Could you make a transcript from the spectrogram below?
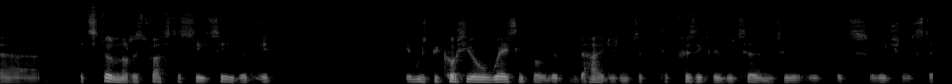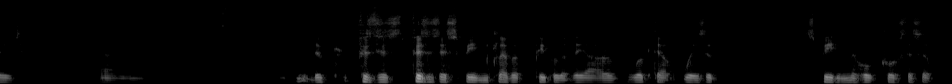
Uh, it's still not as fast as CT, but it it was because you were waiting for the, the hydrogen to, to physically return to it, its original state. Um, the physicists, physicists, being clever people that they are, have worked out ways of speeding the whole process up,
